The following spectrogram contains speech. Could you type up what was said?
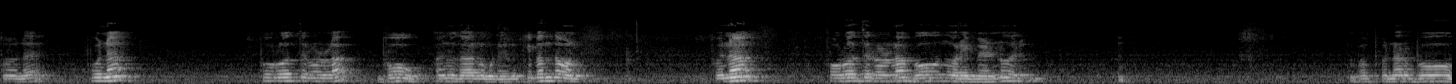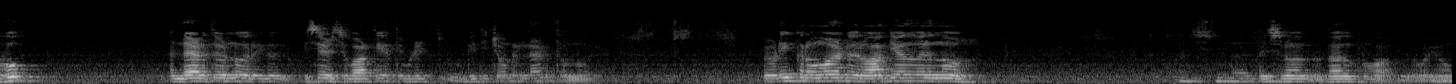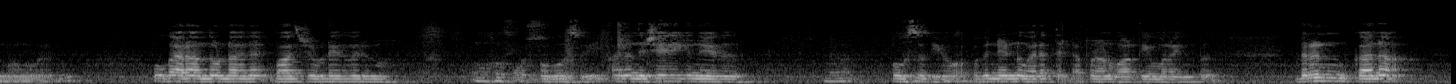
അതുപോലെ പുന പൂർവത്തിലുള്ള ഭൂ അതിന് ഉദാഹരണം കൊടുക്കുന്നു കിബന്ധമാണ്. പുന പൂർവത്തിലുള്ള ഭൂ എന്ന് പറയുമ്പോൾ എണ്ണു വരും. അപ്പൊ പുനർഭൂഹു എല്ലായിടത്തും എണ്ണു വരും. ഇത് വിശേഷിച്ച് വാർത്തകത്തിൽ വിധിച്ചുകൊണ്ട് എല്ലായിടത്തും എണ്ണു വരും. എവിടെയും ക്രമമായിട്ട് വരും. ആദ്യം അത് വരുന്നു. വിശ്വനാഥ് വരുന്നു. ഉകാരം എന്തുകൊണ്ട് അതിനെ ബാധിച്ചുകൊണ്ട് ഏത് വരും? അതിനെ നിഷേധിക്കുന്ന ഏത്? ഉപസ്തുതിയോ അപ്പൊ പിന്നെ എണ്ണു വരത്തില്ല. അപ്പോഴാണ് വാർത്തകം പറയുന്നത്. ബിറിൻ കന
